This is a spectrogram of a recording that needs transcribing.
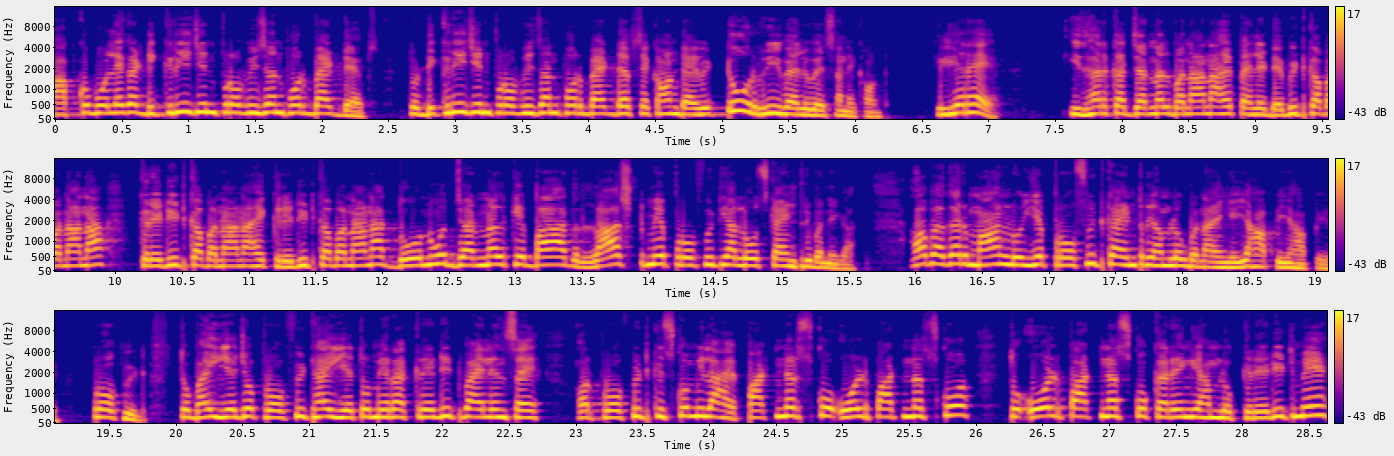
आपको बोलेगा decrease in provision for bad debts तो decrease in provision for bad debts account debit to revaluation account clear है? इधर का जर्नल बनाना है, पहले डेबिट का बनाना, क्रेडिट का बनाना है, क्रेडिट का बनाना, दोनों जर्नल के बाद लास्ट में प्रॉफिट या लॉस का एंट्री बनेगा। अब अगर मान लो ये प्रॉफिट का एंट्री हम लोग बनाएँगे, यहाँ पे यहाँ पे, प्रॉफिट तो भाई ये जो प्रॉफिट है, ये तो मेरा क्रेडिट बैलेंस है, और प्रॉफिट किसको मिला है? पार्टनर्स को, ओल्ड पार्टनर्स को तो ओल्ड पार्टनर्स को करेंगे हम लोग क्रेडिट में,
